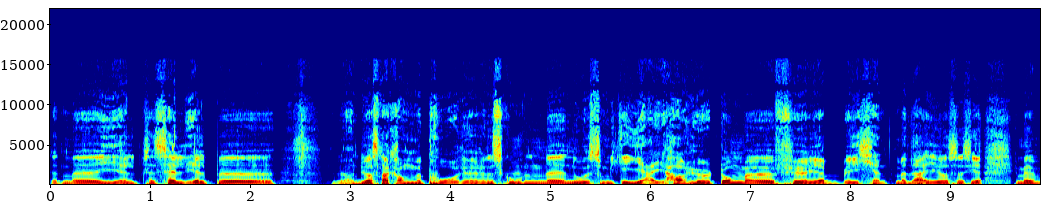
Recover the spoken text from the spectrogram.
dette med hjelp til selvhjelp eh, Du har snakka om pårørendeskolen, eh, noe som ikke jeg har hørt om eh, før jeg ble kjent med deg. Og så sier jeg men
